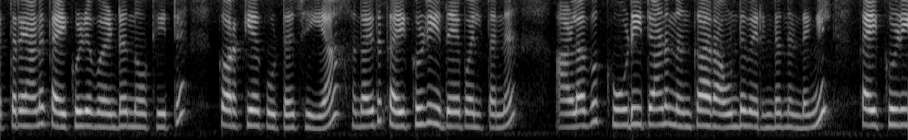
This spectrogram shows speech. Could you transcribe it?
എത്രയാണ് കൈക്കുഴി വേണ്ടതെന്ന് നോക്കിയിട്ട് കുറയ്ക്കുക കൂട്ടുക ചെയ്യുക അതായത് കൈക്കുഴി ഇതേപോലെ തന്നെ അളവ് കൂടിയിട്ടാണ് നിങ്ങൾക്ക് ആ റൗണ്ട് വരേണ്ടതെന്നുണ്ടെങ്കിൽ കൈക്കുഴി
